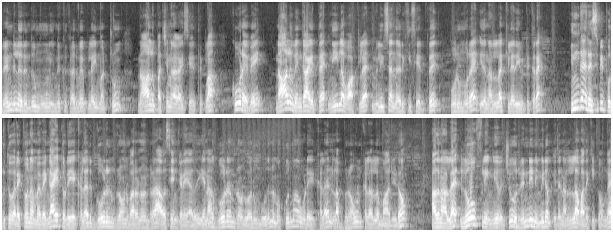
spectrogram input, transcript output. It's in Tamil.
ரெண்டுலேருந்து மூணு இனுக்கு கருவேப்பிலை மற்றும் நாலு பச்சை மிளகாய் சேர்த்துக்கலாம். கூடவே நாலு வெங்காயத்தை நீல வாக்கில் மெலிசாக நறுக்கி சேர்த்து ஒரு முறை இதை நல்லா கிளறி விட்டுக்கிறேன். இந்த ரெசிபி பொறுத்த வரைக்கும் நம்ம வெங்காயத்துடைய கலர் கோல்டன் ப்ரௌன் வரணுன்ற அவசியம் கிடையாது. ஏன்னா கோல்டன் ப்ரௌன் வரும்போது நம்ம குருமாவுடைய கலர் நல்லா ப்ரௌன் கலரில் மாறிடும். அதனால் லோ ஃப்ளேம்லேயே வச்சு ஒரு ரெண்டு நிமிடம் இதை நல்லா வதக்கிக்கோங்க.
